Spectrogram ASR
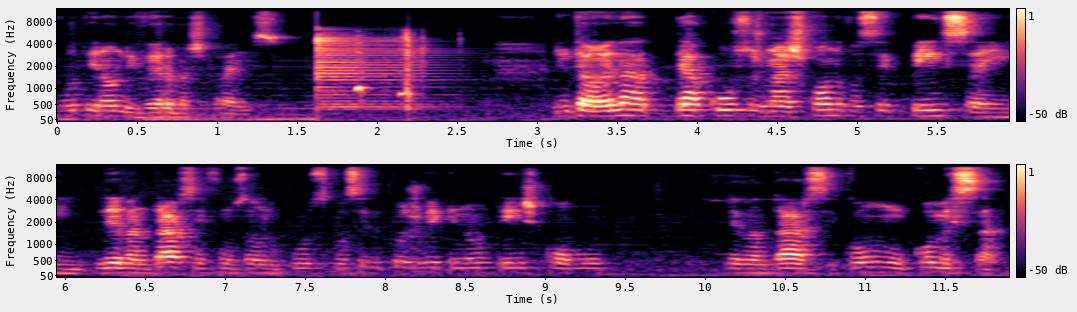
vou tirar onde verbas para isso. Então, ela dá cursos, mas quando você pensa em levantar-se em função do curso, você depois vê que não tens como levantar-se, como começar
